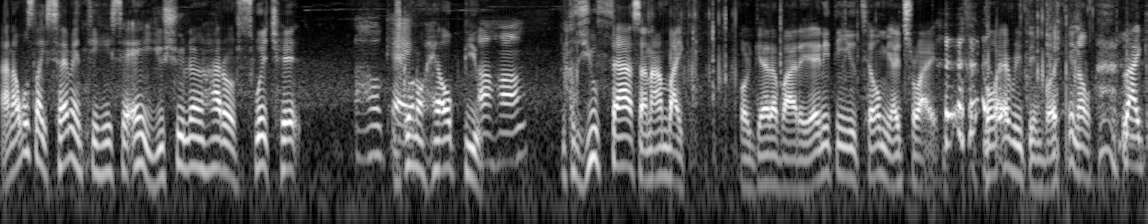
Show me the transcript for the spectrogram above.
and I was like 17. He said, "Hey, you should learn how to switch hit. Okay. It's gonna help you Uh huh. because you fast." And I'm like, "Forget about it. Anything you tell me, I try. Not everything, but you know, like."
